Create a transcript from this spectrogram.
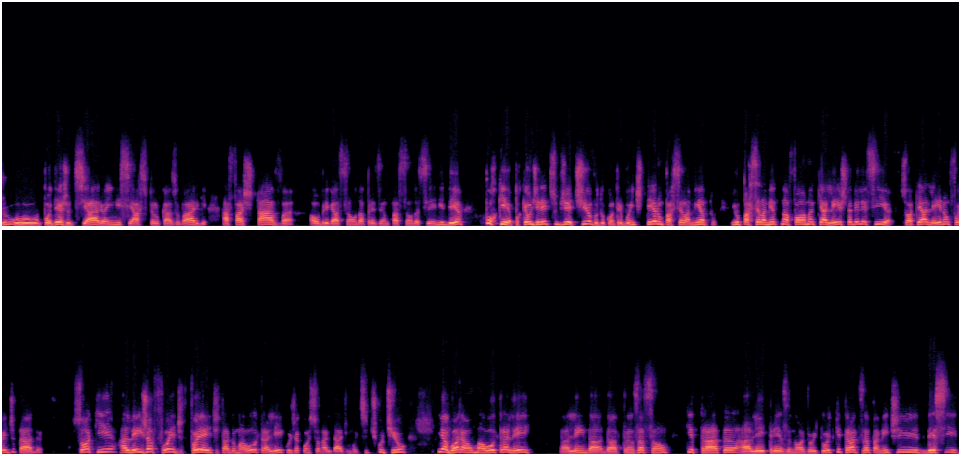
o Poder Judiciário, a iniciar-se pelo caso Varg, afastava a obrigação da apresentação da CND, por quê? Porque é um direito subjetivo do contribuinte ter um parcelamento, e o parcelamento na forma que a lei estabelecia, só que a lei não foi editada. Só que a lei já foi, foi editada uma outra lei cuja constitucionalidade muito se discutiu, E agora há uma outra lei, além da, da transação, que trata, a Lei 13988, que trata exatamente desse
